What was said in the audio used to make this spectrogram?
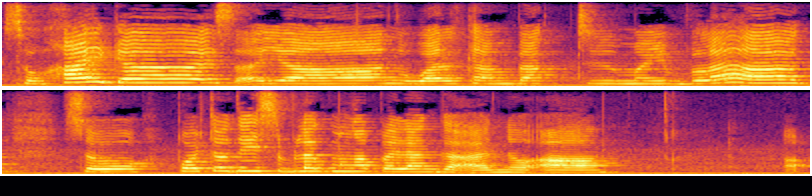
So, hi guys! Ayan, welcome back to my vlog. So, for today's vlog mga palangga, ano, ah, uh,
